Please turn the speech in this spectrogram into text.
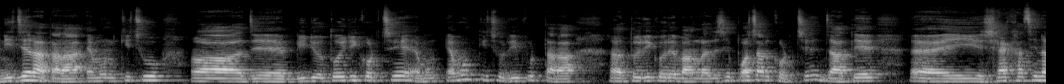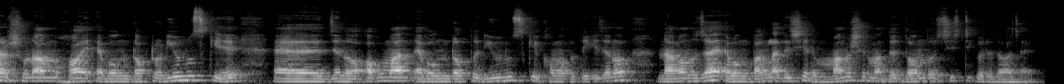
নিজেরা তারা এমন কিছু যে ভিডিও তৈরি করছে এবং এমন কিছু রিপোর্ট তারা তৈরি করে বাংলাদেশে প্রচার করছে যাতে এই শেখ হাসিনার সুনাম হয় এবং ডক্টর ইউনুসকে যেন অপমান এবং ডক্টর ইউনুসকে ক্ষমতা থেকে যেন নামানো যায় এবং বাংলাদেশের মানুষের মধ্যে দ্বন্দ্ব সৃষ্টি করে দেওয়া যায়।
